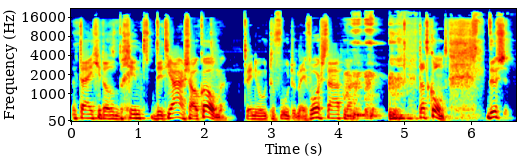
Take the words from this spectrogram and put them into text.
een tijdje dat het begint dit jaar zou komen. Ik weet niet hoe het, hoe het ermee voor staat, maar dat komt. Dus,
